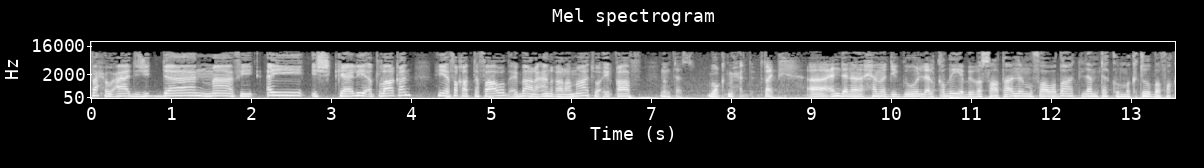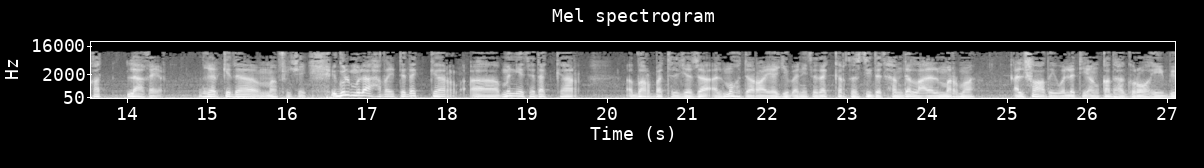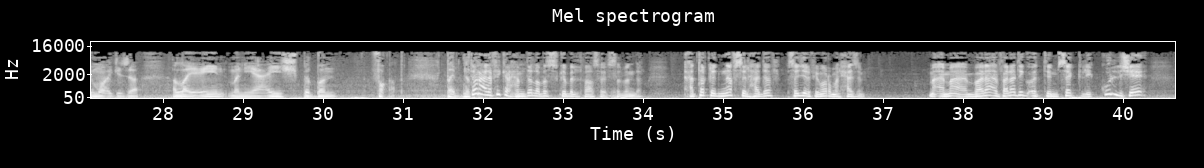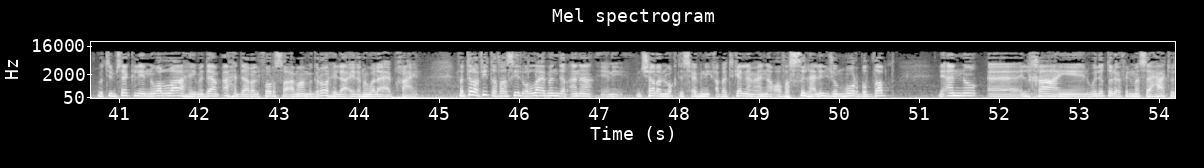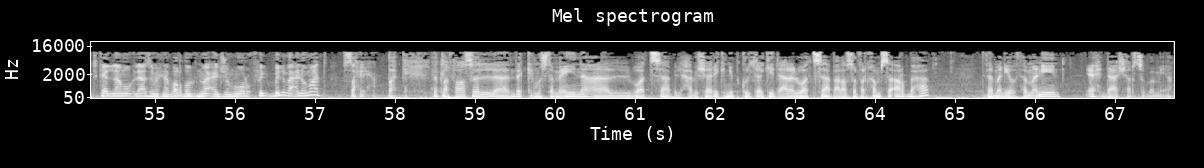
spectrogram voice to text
فحو عادي جدا ما في أي إشكالية اطلاقا هي فقط تفاوض عبارة عن غرامات وإيقاف ممتاز. بوقت محدد. طيب آه عندنا حمد يقول القضية ببساطة أن المفاوضات لم تكن مكتوبة فقط لا غير. غير كذا ما في شيء. يقول ملاحظة يتذكر آه من يتذكر ضربة الجزاء المهدرة؟ يجب أن يتذكر تسديدة حمد الله على المرمى. الفاضي والتي أنقذها قروهي بمعجزة. الله يعين من يعيش بالظن فقط. طيب ترى على فكرة حمد الله بس قبل الفاصل أستاذ بندر أعتقد نفس الهدف سجل في مرمى الحزم. ما ما فلا, فلا تقعد تمسك لي كل شيء وتمسك لي إنه والله ما دام أهدر الفرصة أمام قروهي لا اذا هو لاعب خاين. فترى في تفاصيل والله بندر أنا يعني إن شاء الله الوقت يسعفني أبى أتكلم عنها وأفصلها للجمهور بالضبط. لأنه آه الخاين واللي طلعوا في المساحات وتكلموا لازم إحنا برضو نوعي الجمهور في بالمعلومات الصحيحة. طيب نطلع فاصل آه، نذكر مستمعينا على الواتساب. اللي حاب يشاركني بكل تأكيد على الواتساب على صفر خمسة أربعة ثمانية وثمانين إحداشر سبعمية.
